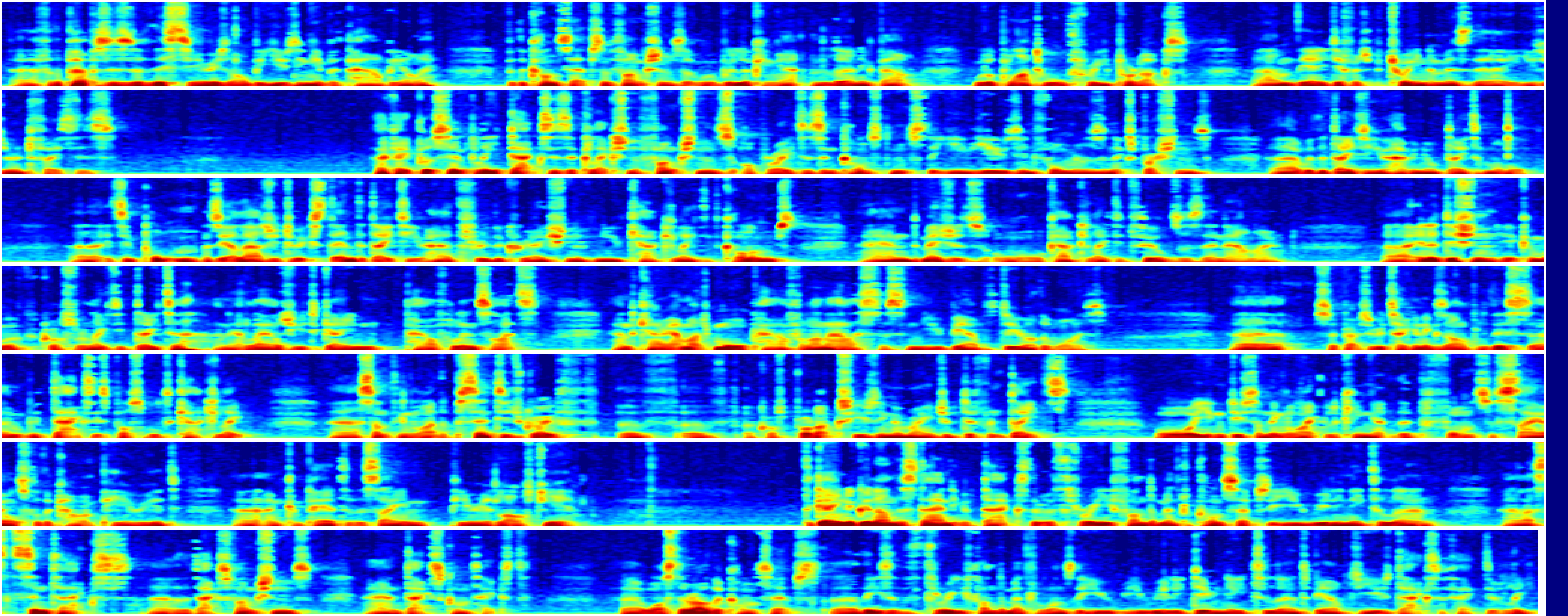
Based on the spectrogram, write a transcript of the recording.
Uh, for the purposes of this series I'll be using it with Power BI but the concepts and functions that we'll be looking at and learning about will apply to all three products. Um, the only difference between them is their user interfaces. Okay, put simply, DAX is a collection of functions, operators and constants that you use in formulas and expressions uh, with the data you have in your data model. Uh, it's important as it allows you to extend the data you have through the creation of new calculated columns and measures or, or calculated fields as they're now known. Uh, in addition, it can work across related data and it allows you to gain powerful insights and carry out much more powerful analysis than you'd be able to do otherwise. Uh, so perhaps if we take an example of this, um, with DAX it's possible to calculate uh, something like the percentage growth of, of across products using a range of different dates or you can do something like looking at the performance of sales for the current period uh, and compared to the same period last year. To gain a good understanding of DAX, there are three fundamental concepts that you really need to learn. Uh, that's the syntax, uh, the DAX functions, and DAX context. Uh, whilst there are other concepts, uh, these are the three fundamental ones that you, you really do need to learn to be able to use DAX effectively.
